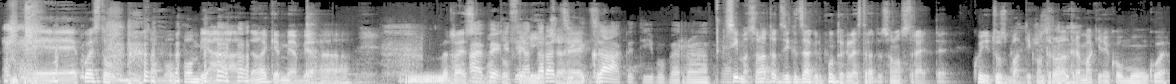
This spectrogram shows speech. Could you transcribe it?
E questo insomma un po' mi ha non è che mi abbia mm, reso Ah, molto devi andare a felice ecco. zig zag tipo per, per- sì ma sono andato a zig zag il punto è che le strade sono strette quindi tu sbatti Eh, contro le altre macchine comunque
